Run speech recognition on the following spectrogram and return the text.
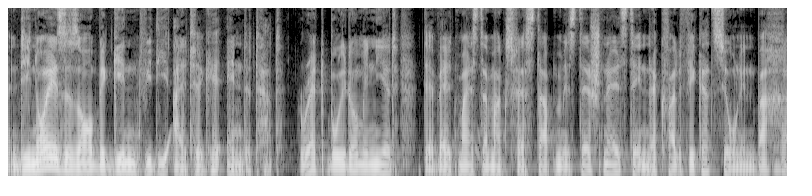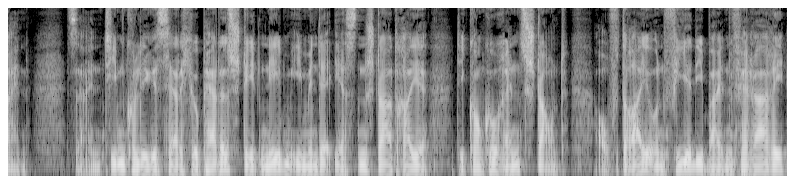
Die neue Saison beginnt, wie die alte geendet hat. Red Bull dominiert, der Weltmeister Max Verstappen ist der schnellste in der Qualifikation in Bahrain. Sein Teamkollege Sergio Perez steht neben ihm in der ersten Startreihe. Die Konkurrenz staunt. Auf drei und vier die beiden Ferrari.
